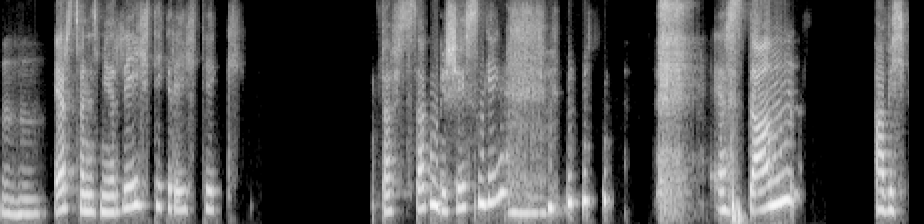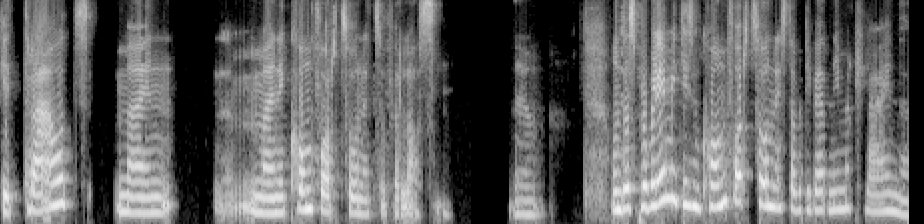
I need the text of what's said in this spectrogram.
Mhm. Erst wenn es mir richtig, richtig, darf ich sagen, beschissen ging, mhm. erst dann habe ich getraut, mein, meine Komfortzone zu verlassen. Ja. Und das Problem mit diesen Komfortzonen ist aber, die werden immer kleiner.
